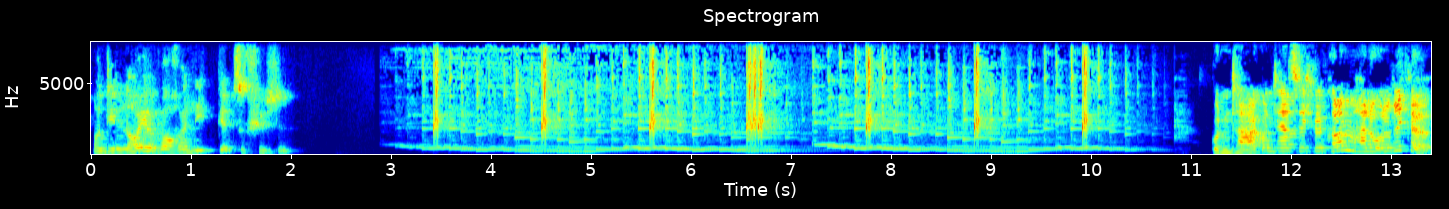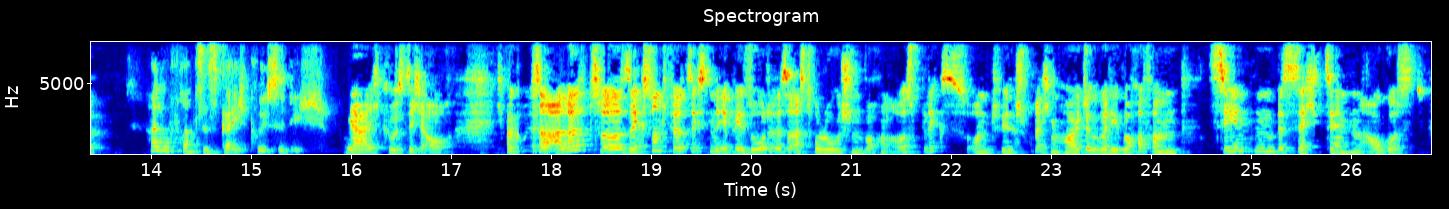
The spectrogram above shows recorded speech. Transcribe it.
und die neue Woche liegt dir zu Füßen. Guten Tag und herzlich willkommen. Hallo Ulrike. Hallo Franziska, ich grüße dich. Ja, ich grüße dich auch. Ich begrüße alle zur 46. Episode des astrologischen Wochenausblicks und wir sprechen heute über die Woche vom 10. bis 16. August.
